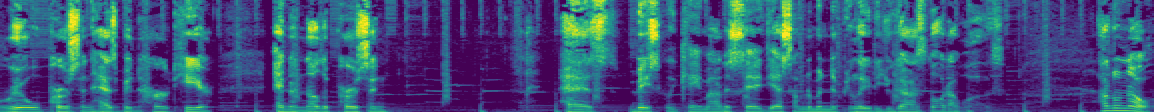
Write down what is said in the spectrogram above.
real person has been hurt here and another person has basically came out and said, yes, I'm the manipulator you guys thought I was. I don't know.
